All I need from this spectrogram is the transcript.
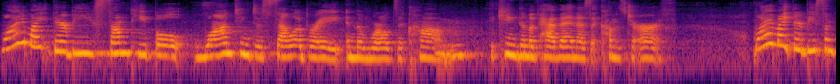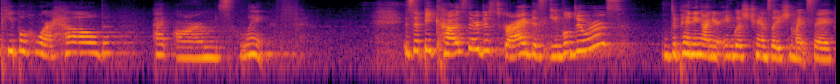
why might there be some people wanting to celebrate in the world to come, the kingdom of heaven as it comes to earth? Why might there be some people who are held at arm's length? Is it because they're described as evildoers? Depending on your English translation, might say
